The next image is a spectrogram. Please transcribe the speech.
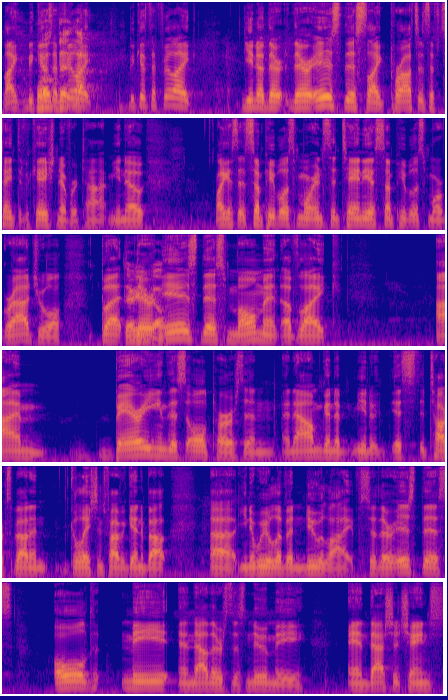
Like because Well, I feel that- like because I feel like you know there there is this like process of sanctification over time. You know, like I said, some people it's more instantaneous, some people it's more gradual, but There there is this moment of like I'm burying this old person, and now I'm gonna you know it's, it talks about in Galatians five again about uh, you know we live a new life. So there is this old me, and now there's this new me, and that should change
